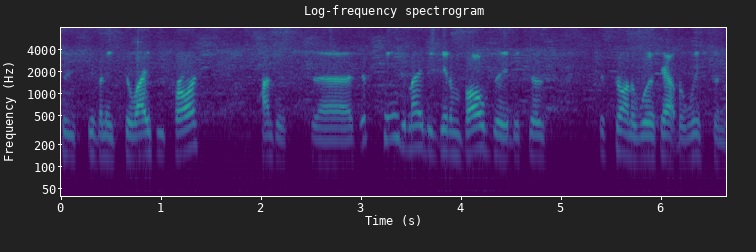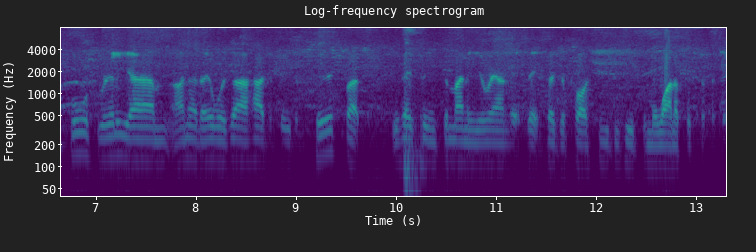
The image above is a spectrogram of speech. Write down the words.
270, 280 price. Hunters uh, just keen to maybe get involved there because just trying to work out the Western Force, really. Um, I know they always are hard to beat at first, but there has been some money around that, that bigger price here to head for Moana Pacifica.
